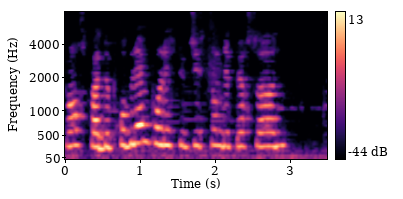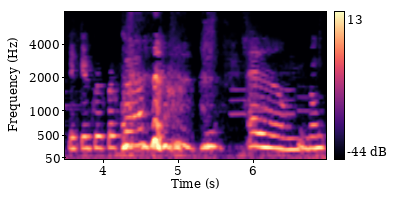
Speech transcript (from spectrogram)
pense, pas de problème pour les suggestions des personnes. Et quelque quoi. Alors, donc,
